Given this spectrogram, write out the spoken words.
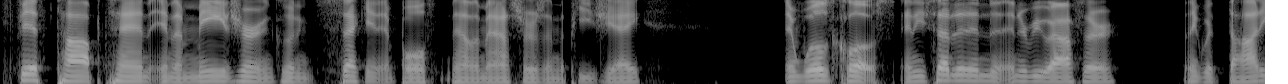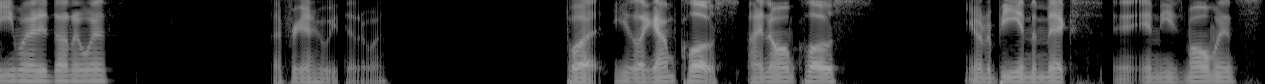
fifth top 10 in a major, including second at both now the Masters and the PGA. And Will's close. And he said it in the interview after, I think with Dottie he might have done it with. I forget who he did it with. But he's like, I'm close. I know I'm close. You know, to be in the mix in, these moments.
